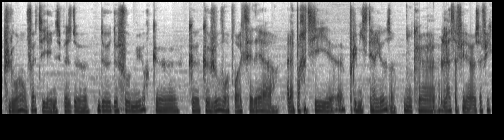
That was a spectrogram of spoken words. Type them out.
plus loin, en fait, il y a une espèce de, de, faux mur que, que, j'ouvre pour accéder à, la partie plus mystérieuse. Donc là, ça fait ça fait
